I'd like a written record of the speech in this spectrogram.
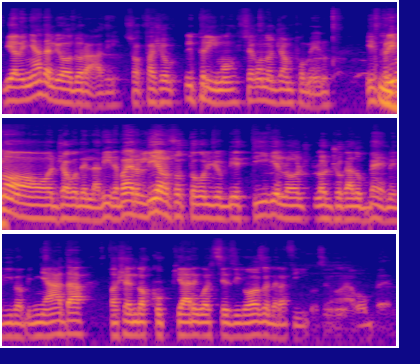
Via Vignata li ho adorati. So, facevo il primo, il secondo già un po' meno. Il Mm. primo gioco della vita. Poi ero lì, ero sotto con gli obiettivi e l'ho, l'ho giocato bene, Viva Pignata, facendo accoppiare qualsiasi cosa ed era figo, secondo me, proprio bello.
